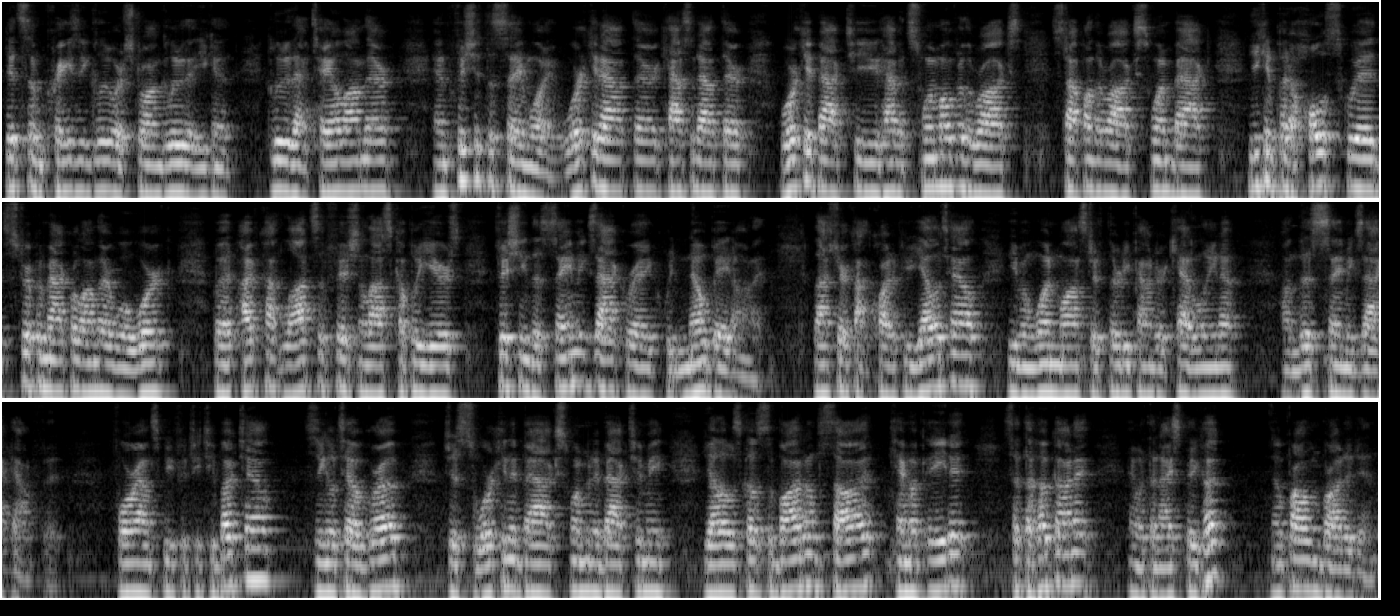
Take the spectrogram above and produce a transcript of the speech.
Get some crazy glue or strong glue that you can glue that tail on there and fish it the same way. Work it out there, cast it out there, work it back to you, have it swim over the rocks, stop on the rocks, swim back, you can put a whole squid, strip of mackerel on there will work, but I've caught lots of fish in the last couple of years fishing the same exact rig with no bait on it. Last year I caught quite a few yellowtail, even one monster 30 pounder Catalina on this same exact outfit. Four ounce B52 bucktail, single tail grub, just working it back, swimming it back to me. Yellow was close to the bottom, saw it, came up, ate it, set the hook on it, and with a nice big hook, no problem, brought it in.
